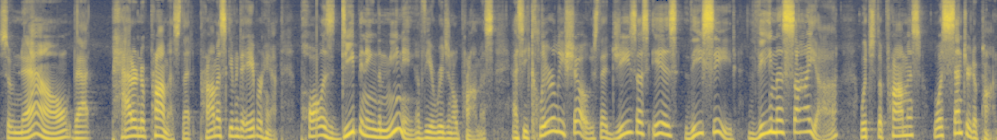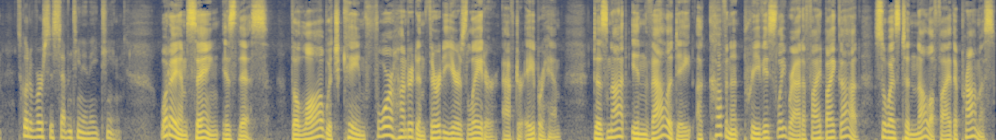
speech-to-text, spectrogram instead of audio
So now that pattern of promise, that promise given to Abraham, Paul is deepening the meaning of the original promise as he clearly shows that Jesus is the seed, the Messiah, which the promise was centered upon. Let's go to verses 17 and 18. What I am saying is this the law which came 430 years later after Abraham does not invalidate a covenant previously ratified by God so as to nullify the promise.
